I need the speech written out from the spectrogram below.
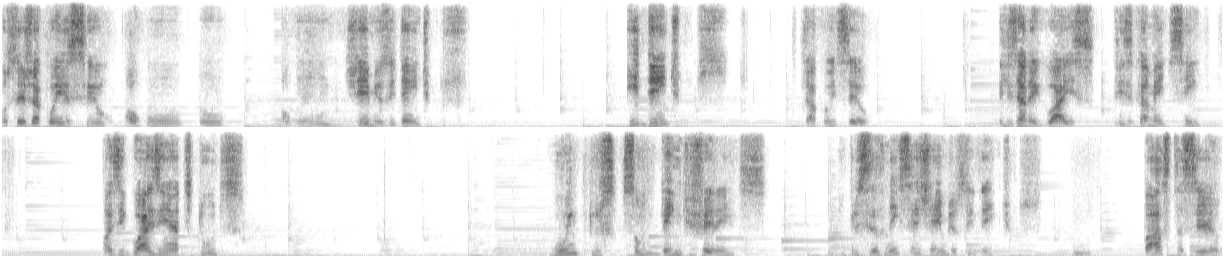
Você já conheceu algum, um, algum gêmeos idênticos? Idênticos. Já conheceu? Eles eram iguais? Fisicamente, sim. Mas iguais em atitudes? Muitos são bem diferentes não precisa nem ser gêmeos idênticos. Basta ser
